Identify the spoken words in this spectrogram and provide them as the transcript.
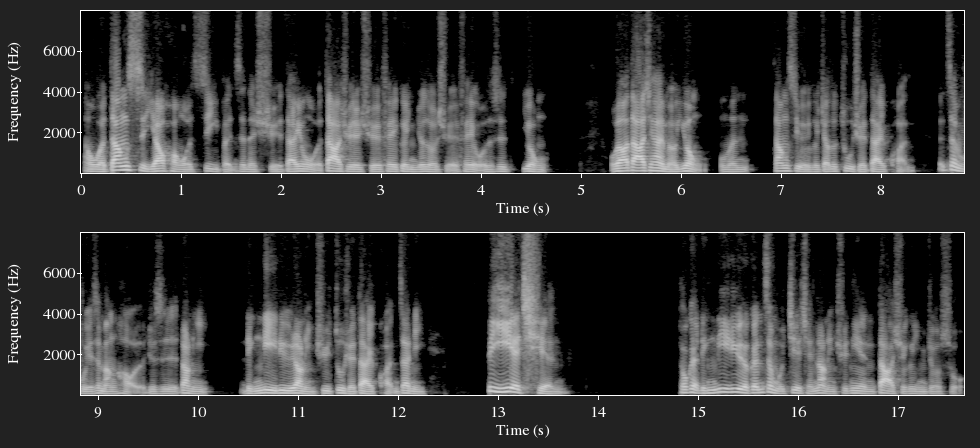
那我当时也要还我自己本身的学贷，因为我大学的学费跟研究所学费我都是用，我不知道大家现在有没有用。我们当时有一个叫做助学贷款，政府也是蛮好的，就是让你零利率让你去助学贷款，在你。毕业前都可以零利率的跟政府借钱，让你去念大学跟研究所，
